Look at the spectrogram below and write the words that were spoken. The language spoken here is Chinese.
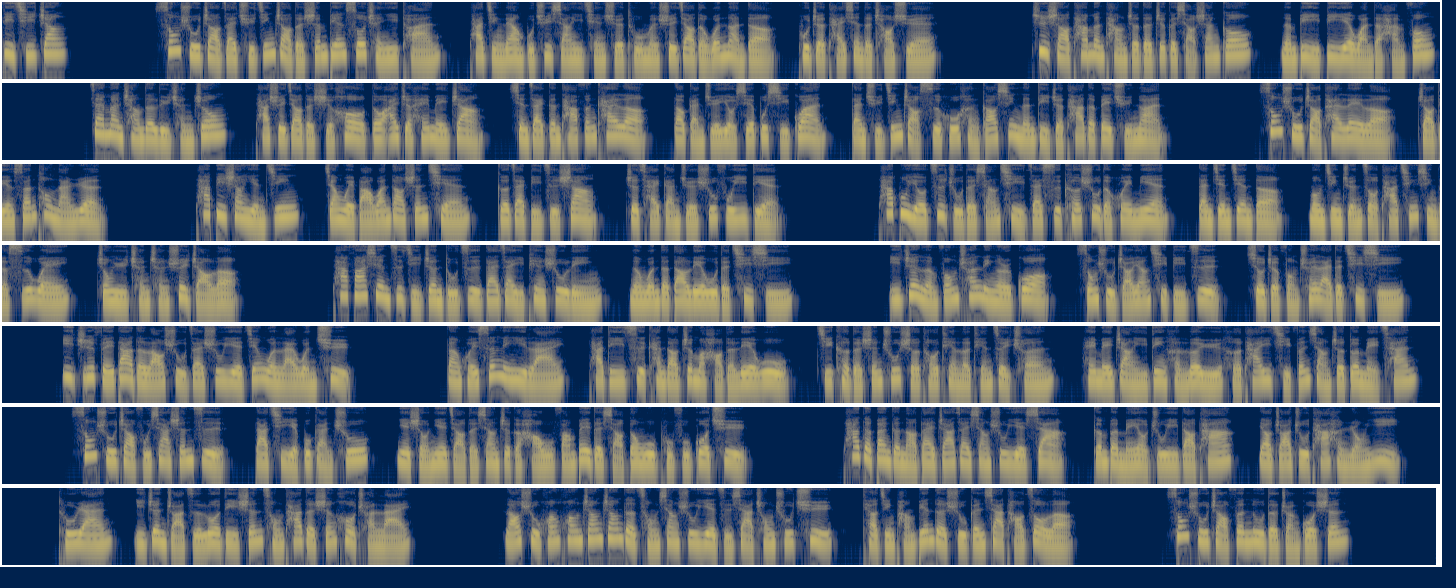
第七章，松鼠爪在取经爪的身边缩成一团，它尽量不去想以前学徒们睡觉的温暖的铺着苔藓的巢穴，至少他们躺着的这个小山沟能避一避夜晚的寒风。在漫长的旅程中，他睡觉的时候都挨着黑莓掌，现在跟他分开了，倒感觉有些不习惯。但取经爪似乎很高兴能抵着他的背取暖。松鼠爪太累了，爪垫酸痛难忍。他闭上眼睛，将尾巴弯到身前，搁在鼻子上，这才感觉舒服一点。他不由自主地想起在四棵树的会面，但渐渐的，梦境卷走他清醒的思维，终于沉沉睡着了。他发现自己正独自待在一片树林，能闻得到猎物的气息。一阵冷风穿林而过，松鼠爪扬起鼻子，嗅着风吹来的气息。一只肥大的老鼠在树叶间闻来闻去。返回森林以来，他第一次看到这么好的猎物，饥渴的伸出舌头舔了舔嘴唇。黑莓掌一定很乐于和他一起分享这顿美餐。松鼠爪伏下身子，大气也不敢出，蹑手蹑脚的向这个毫无防备的小动物匍匐过去。他的半个脑袋扎在橡树叶下，根本没有注意到他。要抓住他很容易。突然，一阵爪子落地声从他的身后传来。老鼠慌慌张张地从橡树叶子下冲出去，跳进旁边的树根下逃走了。松鼠爪愤怒地转过身，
